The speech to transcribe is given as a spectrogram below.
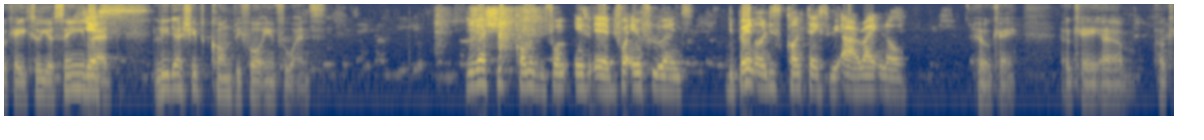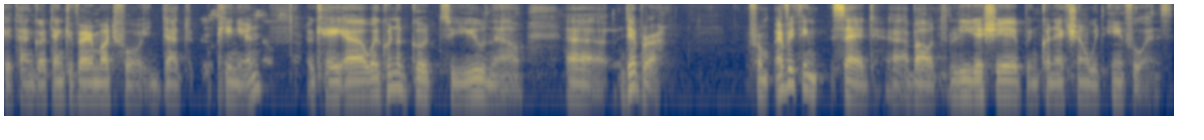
Okay, so you're saying yes. that leadership comes before influence leadership comes before uh, before influence depending on this context we are right now okay okay um okay thank god. Thank you very much for that opinion. Okay uh we're gonna go to you now. Uh deborah from everything said uh, about leadership in connection with influence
